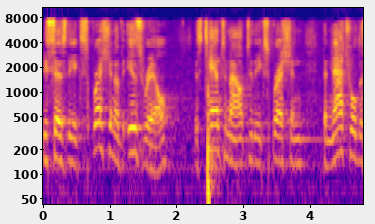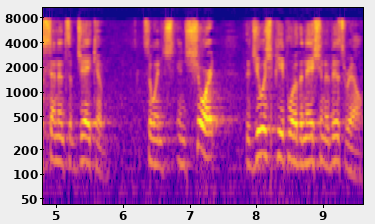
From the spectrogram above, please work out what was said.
He says the expression of Israel is tantamount to the expression the natural descendants of Jacob. So, in, in short, the Jewish people are the nation of Israel.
